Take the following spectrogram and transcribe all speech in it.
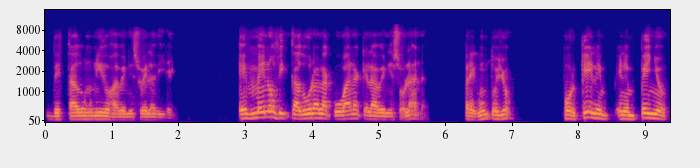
de Estados Unidos a Venezuela directo? ¿Es menos dictadura la cubana que la venezolana? Pregunto yo. ¿Por qué el, em, el empeño,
